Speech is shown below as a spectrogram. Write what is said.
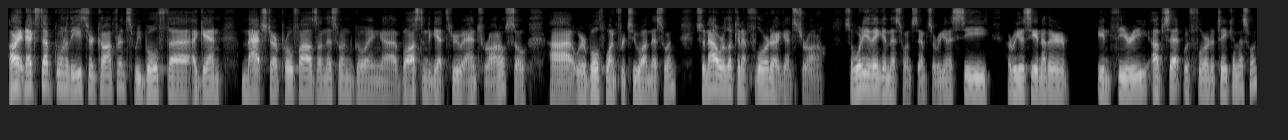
All right, next up, going to the Eastern Conference. We both, uh, again, matched our profiles on this one, going uh, Boston to get through and Toronto. So uh, we are both one for two on this one. So now we're looking at Florida against Toronto. So what do you think in this one, Simps? Are we going to see? Are we going to see another, in theory, upset with Florida taking this one?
